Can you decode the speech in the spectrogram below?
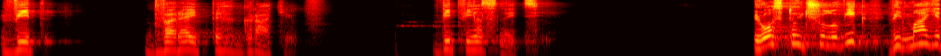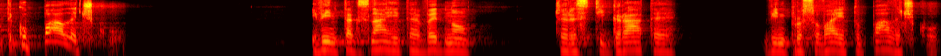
від дверей тих ґратів, від в'язниці. І ось той чоловік, він має таку паличку. І він, так знаєте, видно, через ті грати він просуває ту паличку.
